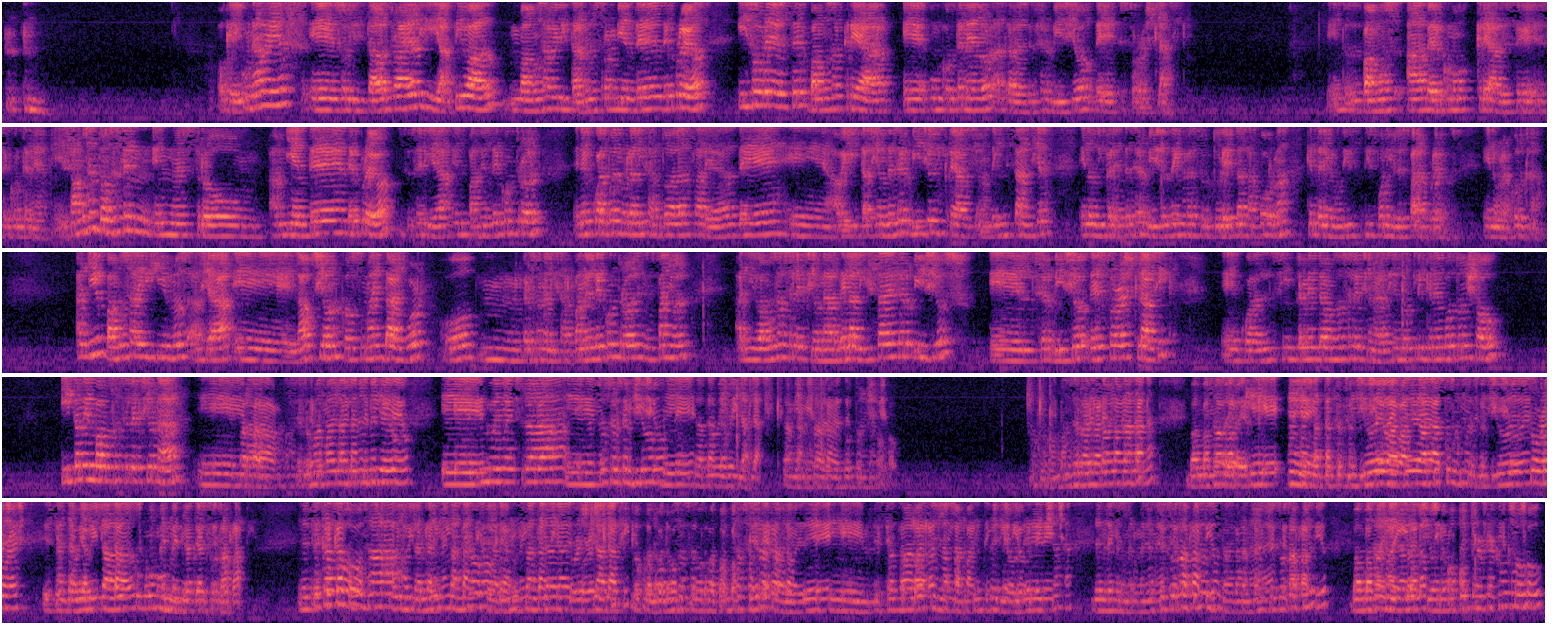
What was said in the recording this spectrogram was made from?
Ok, una vez eh, solicitado el trial y activado, vamos a habilitar nuestro ambiente de, pruebas y sobre este vamos a crear eh, un contenedor a través del servicio de Storage Classic. Entonces vamos a ver cómo crear este, este contenedor. Estamos entonces en, en nuestro ambiente de, de prueba, este sería el panel de control en el cual podemos realizar todas las tareas de eh, habilitación de servicios y creación de instancias en los diferentes servicios de infraestructura y plataforma que tenemos disponibles para pruebas en Oracle Cloud. Allí vamos a dirigirnos hacia eh, la opción Customize Dashboard o mm, personalizar panel de control en español. Allí vamos a seleccionar de la lista de servicios el servicio de Storage Classic el cual simplemente vamos a seleccionar haciendo clic en el botón Show. Y también vamos a seleccionar, eh, para, hacerlo más adelante en el video, eh, nuestra, eh, nuestro servicio de Database Classic, también a través del botón Show. vamos a cerrar esta ventana. Vamos a ver que tanto el servicio de base de datos como el servicio de storage están habilitados como menús de acceso rápido. En este, caso, vamos a habilitar una instancia o crear una instancia de Storage Classic, lo cual vamos a, vamos a hacer a través de eh, eh, estas barras en la parte inferior derecha de nuestro menú de acceso rápido, nuestra ventana de acceso rápido. Vamos a ir a la opción Open Service Console.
